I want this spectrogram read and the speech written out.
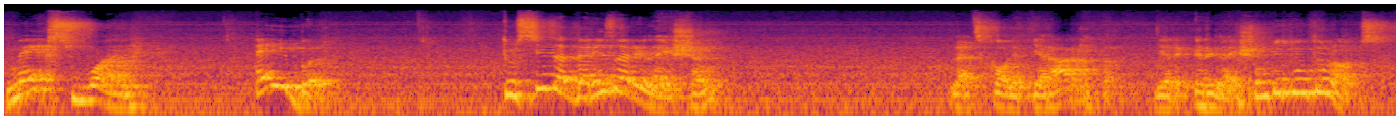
makes one able to see that there is a relation, let's call it hierarchical, the relation between two norms.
